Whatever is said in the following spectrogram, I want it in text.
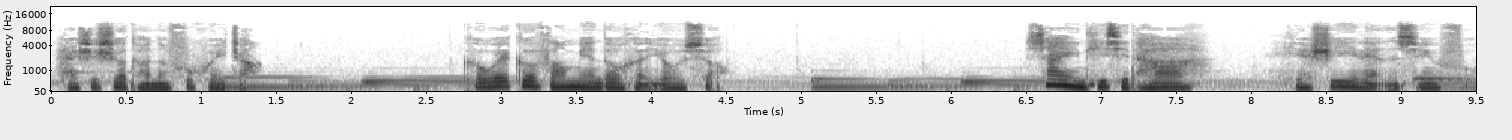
还是社团的副会长，可谓各方面都很优秀。夏颖提起他，也是一脸的幸福。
